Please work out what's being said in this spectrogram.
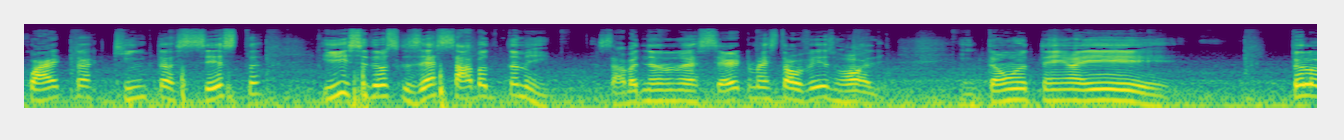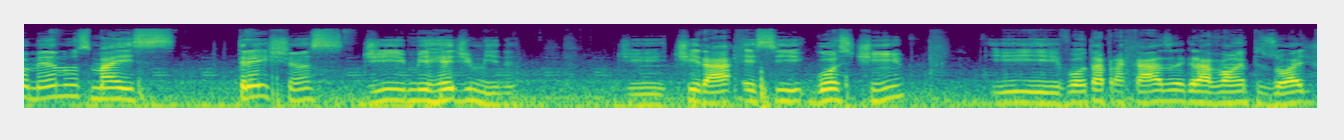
quarta, quinta, sexta e se Deus quiser sábado também. Sábado ainda não é certo, mas talvez role. Então eu tenho aí pelo menos mais três chances de me redimir, né? De tirar esse gostinho e voltar para casa gravar um episódio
